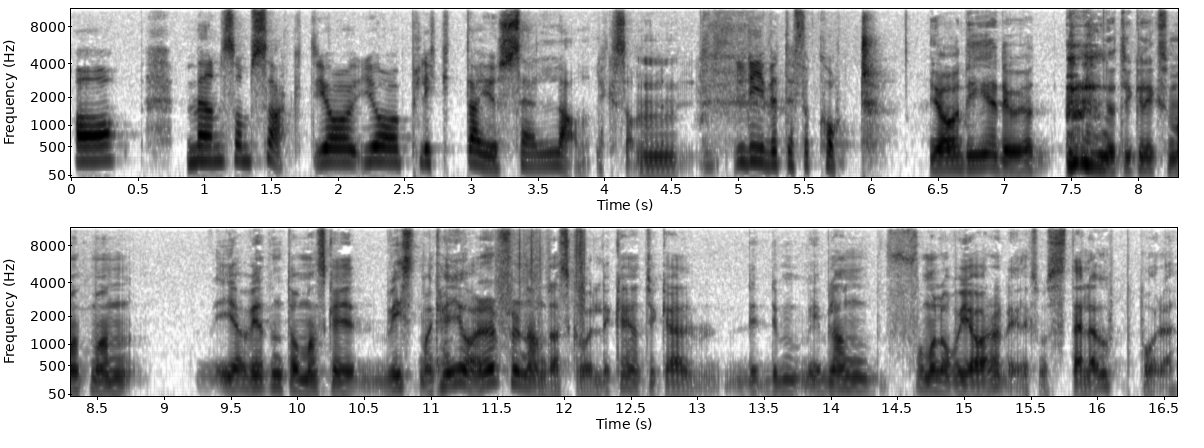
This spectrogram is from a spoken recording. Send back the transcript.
ja, men som sagt, jag, jag pliktar ju sällan. Liksom. Mm. Livet är för kort. Ja, det är det. Och jag, jag tycker liksom att man... Jag vet inte om man ska... Visst, man kan göra det för den andras skull. Det kan jag tycka. Det, det, ibland får man lov att göra det, liksom ställa upp på det.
